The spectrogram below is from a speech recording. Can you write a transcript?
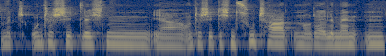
mit unterschiedlichen, ja, unterschiedlichen Zutaten oder Elementen,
